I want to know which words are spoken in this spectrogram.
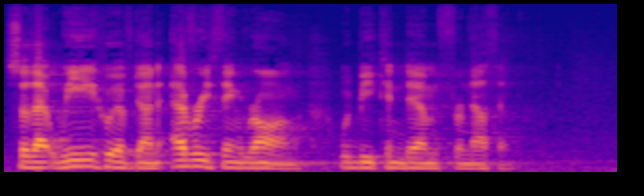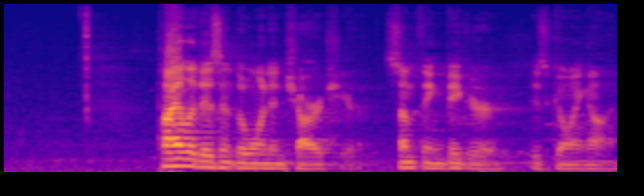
so that we who have done everything wrong would be condemned for nothing. Pilate isn't the one in charge here. Something bigger is going on.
